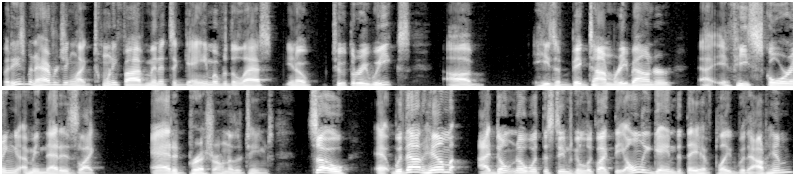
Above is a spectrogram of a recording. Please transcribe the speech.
but he's been averaging like 25 minutes a game over the last you know two three weeks. Uh, he's a big time rebounder. Uh, if he's scoring, I mean that is like added pressure on other teams. So uh, without him, I don't know what this team's going to look like. The only game that they have played without him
